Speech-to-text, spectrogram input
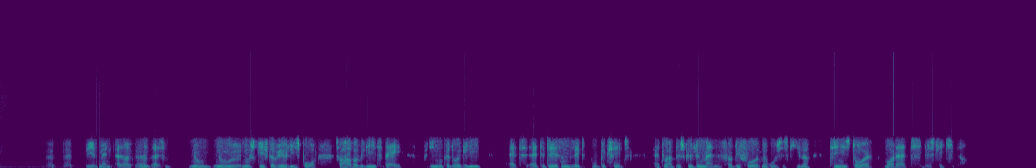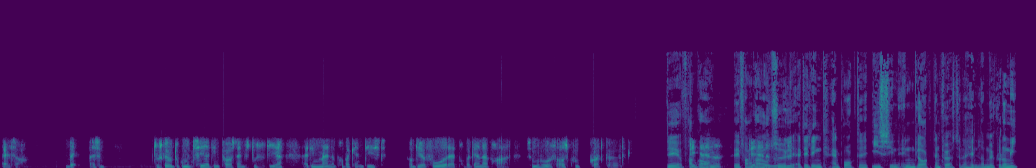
Jamen, altså, øh, altså nu, nu, nu skifter vi jo lige spor. Så hopper vi lige tilbage. Fordi nu kan du ikke lide, at, at det er sådan lidt ubekvemt, at du har beskyldt en mand for at blive fodret med russiske kilder til en historie, hvor der er 10 vestlige kilder. Altså, hvad, altså, du skal jo dokumentere din påstand. Hvis du siger, at din mand er propagandist og bliver fodret af et propagandaapparat, så må du jo så også kunne godt gøre det. Det fremgår, Det det andet- det fremgår det jo andet nu- tydeligt, at det link, han brugte i sin anden blog, den første, der handler om økonomi.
